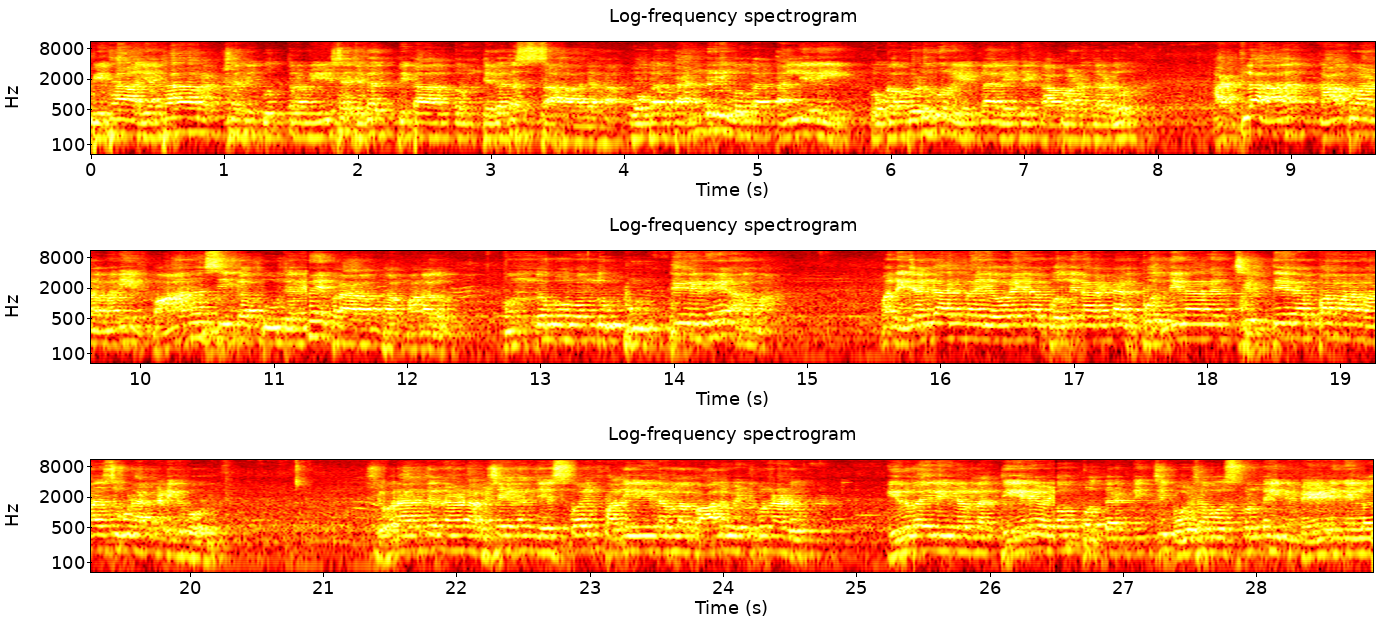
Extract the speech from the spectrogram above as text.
పితా యథారక్షతి పుత్రమేష జగత్పితాత్వం జగత సహాయ ఒక తండ్రి ఒక తల్లిని ఒక కొడుకును ఎట్లాగైతే కాపాడుతాడో అట్లా కాపాడమని మానసిక పూజనే ప్రారంభం మనలో. ముందుకు ముందు పుట్టేదే అనుమానం మన నిజంగా అట్లా ఎవరైనా పొందినారంటే అది పొందినారని చెప్తే తప్ప మన మనసు కూడా అక్కడికి పోదు. శివరాత్రి నాడు అభిషేకం చేసుకొని పది లీటర్ల పాలు పెట్టుకున్నాడు. ఇరవై లీటర్ల తేనె పొద్దుటి నుంచి ఘోష పోసుకుంటే ఇక వేడి నీళ్ళు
